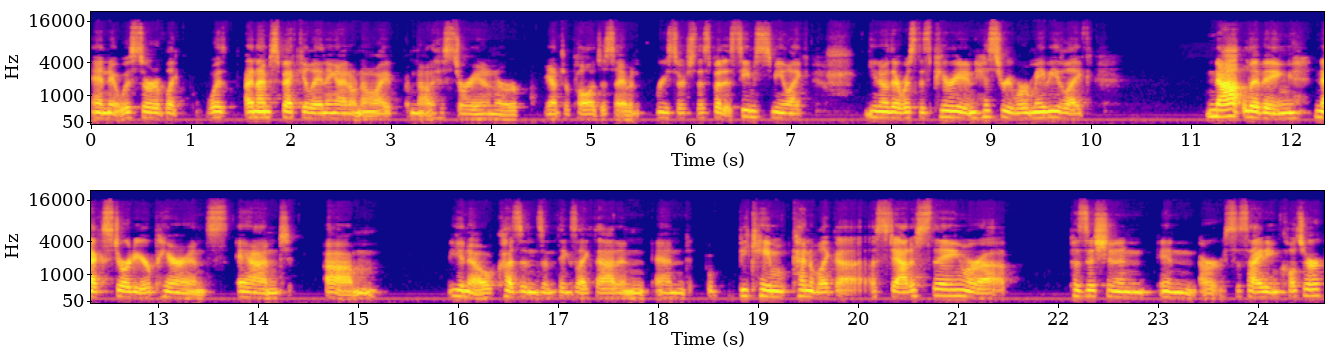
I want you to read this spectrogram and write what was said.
and it was sort of like was, and I'm speculating, I don't know, I, I'm not a historian or anthropologist, I haven't researched this, but it seems to me like, you know, there was this period in history where maybe like not living next door to your parents and, um, you know, cousins and things like that, and, and became kind of like a, a status thing or a position in, in our society and culture.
